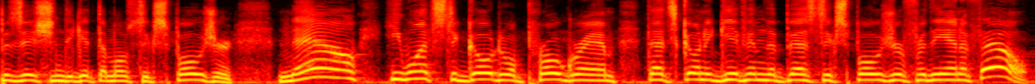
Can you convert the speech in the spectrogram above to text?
position to get the most exposure. Now he wants to go to a program that's going to give him the best exposure for the NFL.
